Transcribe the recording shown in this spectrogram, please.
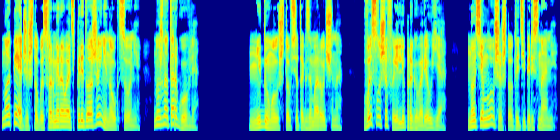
но опять же, чтобы сформировать предложение на аукционе, нужна торговля. Не думал, что все так заморочено. Выслушав Элли, проговорил я. Но тем лучше, что ты теперь с нами.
